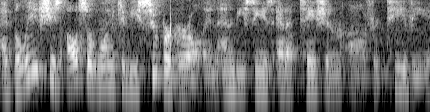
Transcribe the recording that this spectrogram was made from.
I believe she's also going to be Supergirl in NBC's adaptation uh, for TV.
